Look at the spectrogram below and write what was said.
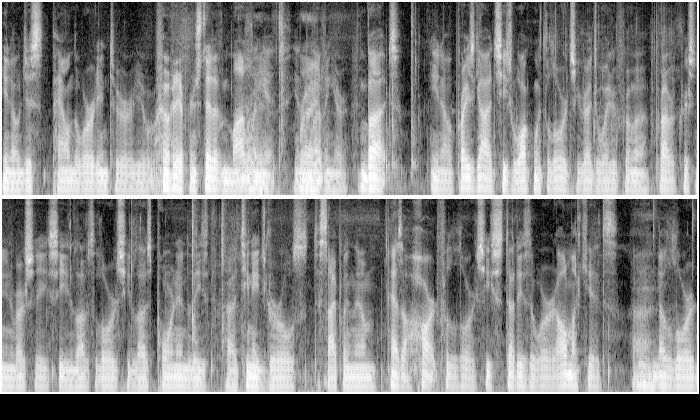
you know, just pound the word into her, you know, whatever, instead of modeling Right. it and Right. loving her. But, you know, praise God, she's walking with the Lord. She graduated from a private Christian university. She loves the Lord. She loves pouring into these uh, teenage girls, discipling them, has a heart for the Lord. She studies the Word. All my kids uh, Mm-hmm. know the Lord.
